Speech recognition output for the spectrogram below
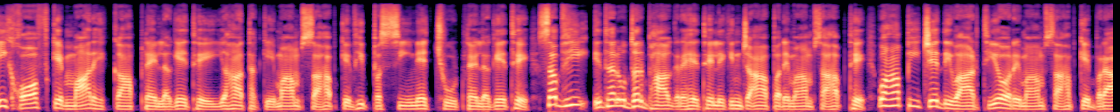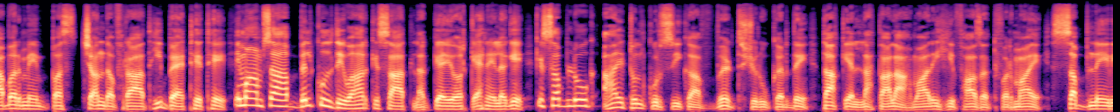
ही खौफ के मारे कांपने लगे थे। यहाँ तक इमाम साहब के भी पसीने छूटने लगे थे। सभी इधर उधर भाग रहे थे, लेकिन जहाँ पर इमाम साहब थे, वहाँ पीछे दीवार थी और इमाम साहब के बराबर में बस चंद अफराद ही बैठे थे। इमाम साहब बिल्कुल दीवार के साथ लग गए और कहने लगे कि सब लोग आयतुल कुर्सी का विरद शुरू कर दें, ताकि अल्लाह ताला हमारी हिफाजत फरमाए। सबने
